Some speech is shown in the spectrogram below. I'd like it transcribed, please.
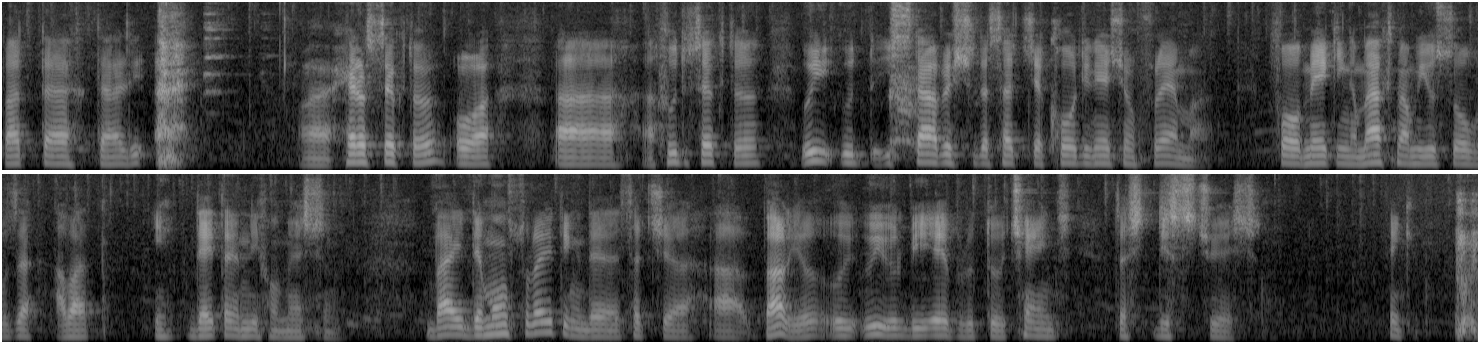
but the health sector or food sector, we would establish the, such a coordination framework for making a maximum use of the, our data and information. By demonstrating the, such a uh, value, we, we, will be able to change this, this situation. Thank you.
